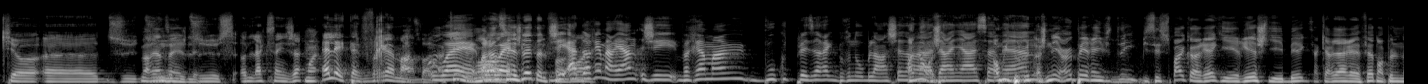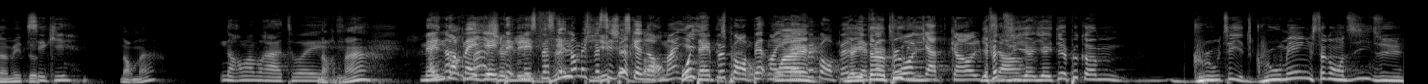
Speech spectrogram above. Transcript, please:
qui a, euh, du, Marianne du, du- de Lac-Saint-Jean, Ouais. elle était vraiment bonne. Ouais, Marianne ouais. Saint-Gelais était le fun. J'ai Ouais. adoré Marianne. J'ai vraiment eu beaucoup de plaisir avec Bruno Blanchet dans Ah non, la dernière Ah oui, semaine. Bruno, je n'ai un pire invité, puis c'est super correct, il est riche, il est big, sa carrière est faite, on peut le nommer tout. C'est qui? Normand? Normand Bratois. Normand? Mais Hey, non, Normand, mais il a été. Mais c'est parce que, non, mais c'est puis que il c'est juste que était bon. Normand, il Ouais, était un il- peu pompette. Non, il Ouais. était un peu pompette. Il a Il a été un fait peu- 3-4 calls Il a, fait du, il, a, il a été un peu comme. Groo, tu sais, il y a du grooming, c'est ça qu'on dit? Du...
